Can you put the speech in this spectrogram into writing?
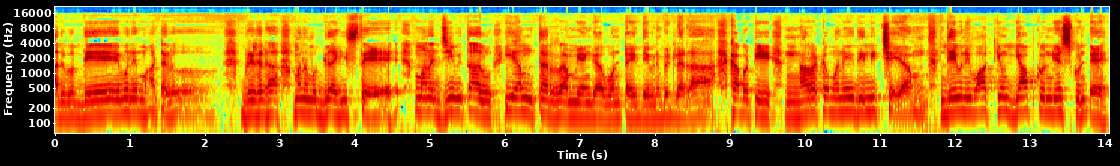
అదిగో దేవుని మాటలు బ్రిలరా మనము గ్రహిస్తే మన జీవితాలు ఎంత రమ్యంగా ఉంటాయి దేవుని బిడ్డలరా. కాబట్టి నరకం అనేది నిశ్చయం. దేవుని వాక్యం జ్ఞాపకం చేసుకుంటే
